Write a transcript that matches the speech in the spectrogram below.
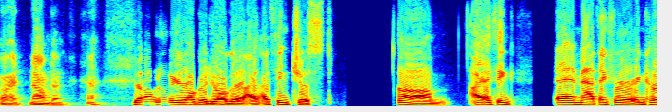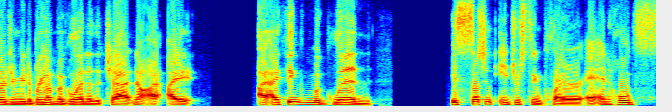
Go ahead. Now I'm done. No, no, you're all good. You're all good. I, I think just, um, I, I think, and Matt, thanks for encouraging me to bring up McGlynn in the chat. No, I, I, I I think McGlynn is such an interesting player and holds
